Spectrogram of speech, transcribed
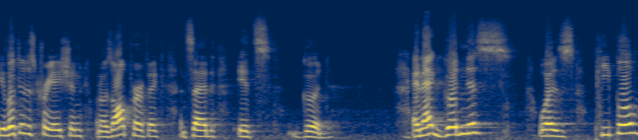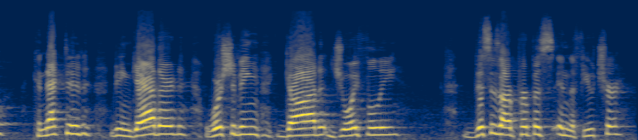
He looked at His creation when it was all perfect and said, It's good. And that goodness was people connected, being gathered, worshiping God joyfully. This is our purpose in the future.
